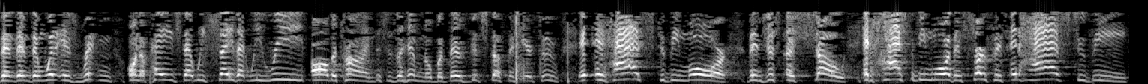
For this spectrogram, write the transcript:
than, than, than what is written on a page that we say that we read all the time. This is a hymnal, but there's good stuff in here too. It, it has to be more than just a show. It has to be more than surface. It has to be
